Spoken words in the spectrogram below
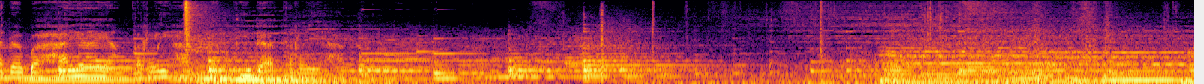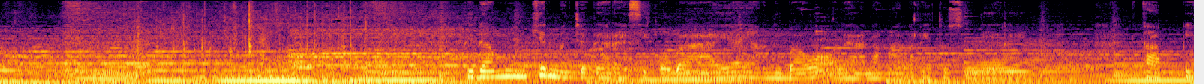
Ada bahaya yang terlihat dan tidak terlihat. Tidak mungkin mencegah resiko bahaya yang dibawa oleh anak-anak itu sendiri. Tapi,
